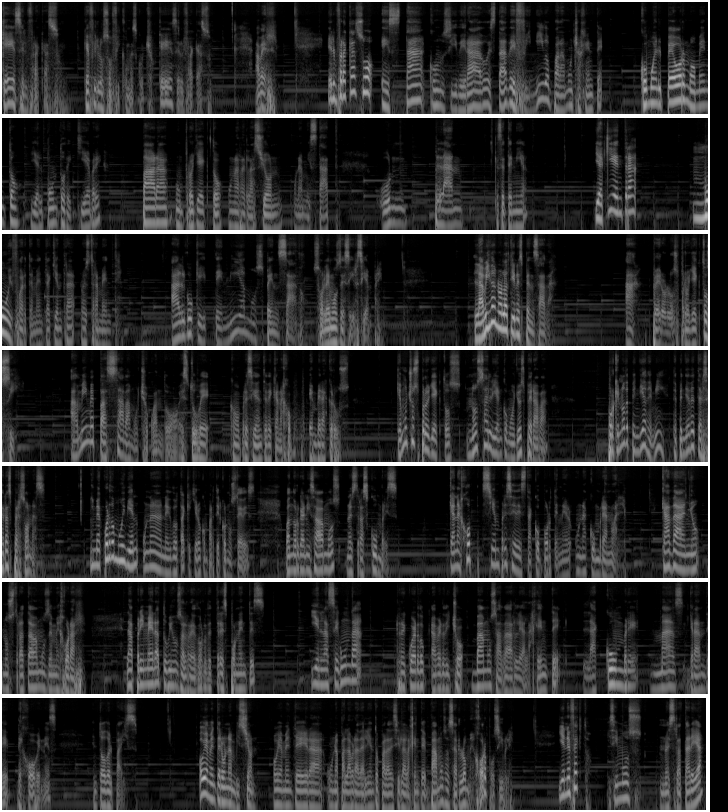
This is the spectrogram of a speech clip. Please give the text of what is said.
¿Qué es el fracaso? Qué filosófico me escucho. ¿Qué es el fracaso? A ver, el fracaso está considerado, está definido para mucha gente como el peor momento y el punto de quiebre para un proyecto, una relación, una amistad, un plan que se tenía. Y aquí entra muy fuertemente. Aquí entra nuestra mente. Algo que teníamos pensado, solemos decir siempre. La vida no la tienes pensada. Ah, pero los proyectos sí. A mí me pasaba mucho cuando estuve como presidente de Canajo en Veracruz, que muchos proyectos no salían como yo esperaba porque no dependía de mí, dependía de terceras personas. Y me acuerdo muy bien una anécdota que quiero compartir con ustedes cuando organizábamos nuestras cumbres. Canahop siempre se destacó por tener una cumbre anual. Cada año nos tratábamos de mejorar. La primera tuvimos alrededor de tres ponentes y en la segunda recuerdo haber dicho vamos a darle a la gente la cumbre más grande de jóvenes en todo el país. Obviamente era una ambición, obviamente era una palabra de aliento para decirle a la gente, vamos a hacer lo mejor posible. Y en efecto, hicimos nuestra tarea,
